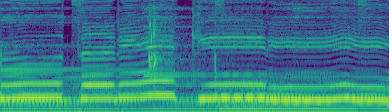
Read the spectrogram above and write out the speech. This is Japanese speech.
二人きり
